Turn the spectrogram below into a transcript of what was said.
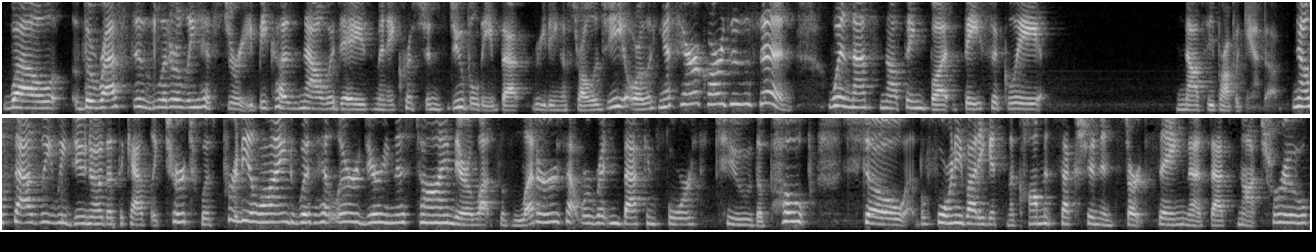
Well, the rest is literally history because nowadays many Christians do believe that reading astrology or looking at tarot cards is a sin, when that's nothing but basically Nazi propaganda. Now, sadly, we do know that the Catholic Church was pretty aligned with Hitler during this time. There are lots of letters that were written back and forth to the Pope. So, before anybody gets in the comment section and starts saying that that's not true,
